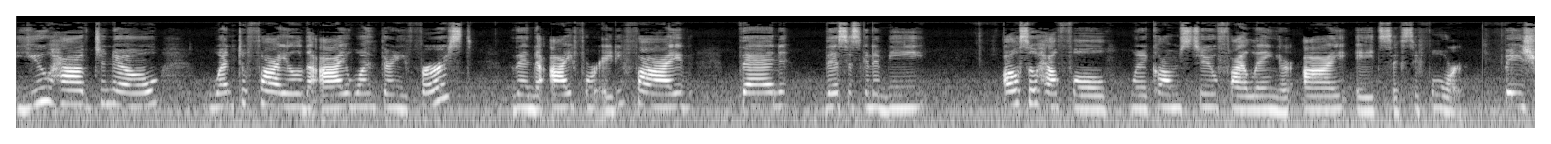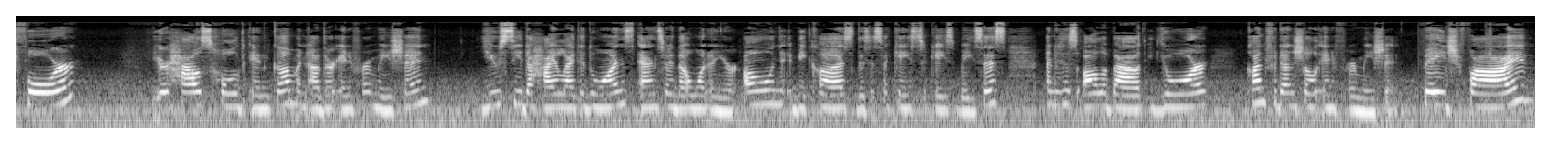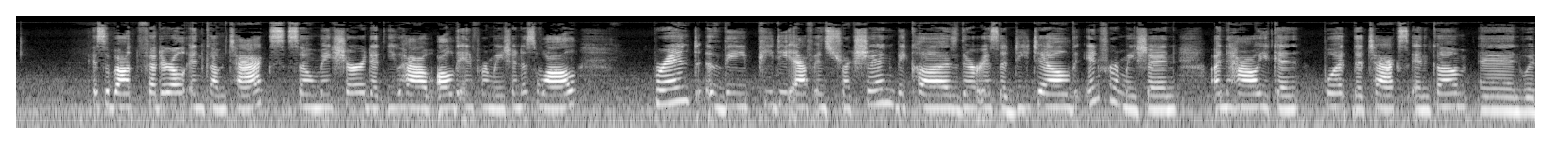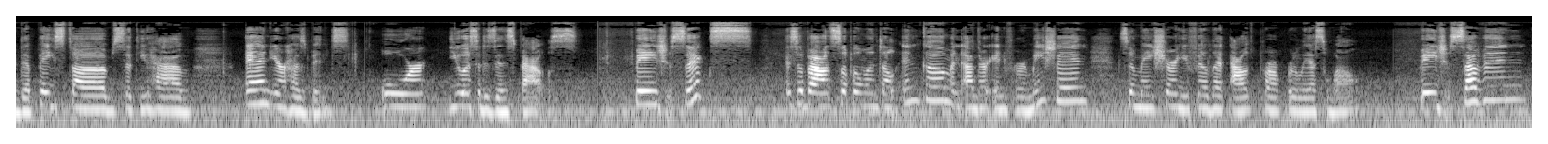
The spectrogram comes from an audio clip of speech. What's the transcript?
you have to know when to file the I-130 first, then the I-485, then this is going to be also helpful when it comes to filing your I-864. Page 4, your household income and other information you see the highlighted ones answer that one on your own because this is a case-to-case -case basis and this is all about your confidential information page 5 is about federal income tax so make sure that you have all the information as well print the PDF instruction because there is a detailed information on how you can put the tax income and with the pay stubs that you have and your husband's or U.S. citizen spouse. Page 6 is about supplemental income and other information, so make sure you fill that out properly as well. Page 7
